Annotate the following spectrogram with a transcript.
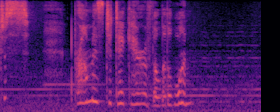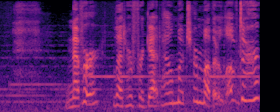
Just promise to take care of the little one. Never let her forget how much her mother loved her.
